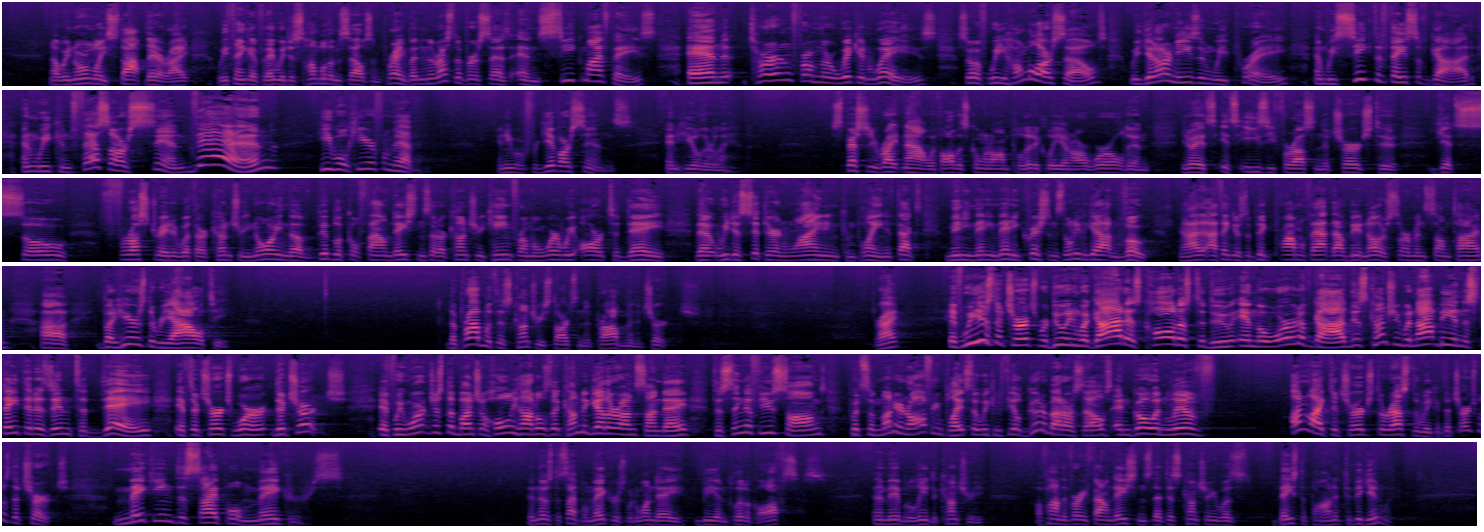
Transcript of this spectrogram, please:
Now we normally stop there, right? We think if they would just humble themselves and pray, but then the rest of the verse says, "And seek my face and turn from their wicked ways." So if we humble ourselves, we get our knees and we pray, and we seek the face of God and we confess our sin, then he will hear from heaven and he will forgive our sins and heal their land especially right now with all that's going on politically in our world. And, you know, it's, it's easy for us in the church to get so frustrated with our country, knowing the biblical foundations that our country came from and where we are today, that we just sit there and whine and complain. In fact, many, many, many Christians don't even get out and vote. And I, I think there's a big problem with that. That'll be another sermon sometime. Uh, but here's the reality the problem with this country starts in the problem in the church right? If we as the church were doing what God has called us to do in the Word of God, this country would not be in the state that is in today if the church were the church. If we weren't just a bunch of holy huddles that come together on Sunday to sing a few songs, put some money in offering plate so we can feel good about ourselves, and go and live unlike the church the rest of the week. If the church was the church, making disciple makers, then those disciple makers would one day be in political offices and then be able to lead the country upon the very foundations that this country was based upon it to begin with.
